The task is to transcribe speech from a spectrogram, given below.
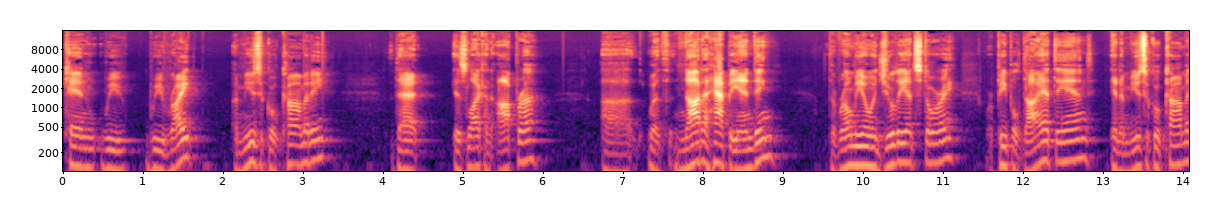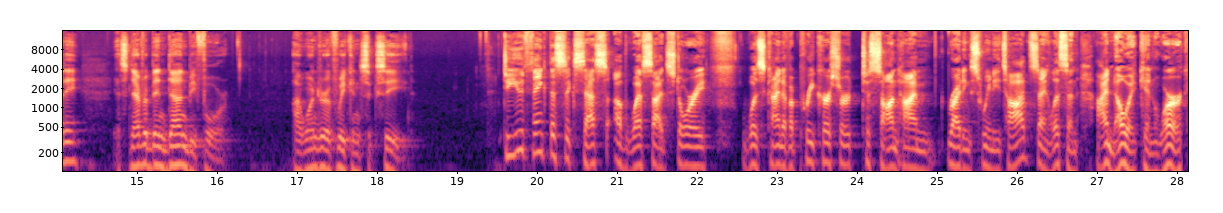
"Can we we write a musical comedy that is like an opera uh, with not a happy ending, the Romeo and Juliet story, where people die at the end in a musical comedy? It's never been done before. I wonder if we can succeed. Do you think the success of West Side Story was kind of a precursor to Sondheim writing Sweeney Todd, saying, Listen, I know it can work.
